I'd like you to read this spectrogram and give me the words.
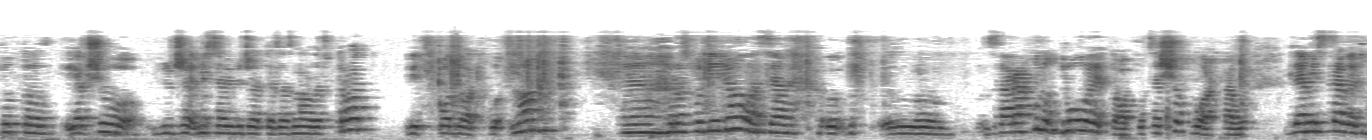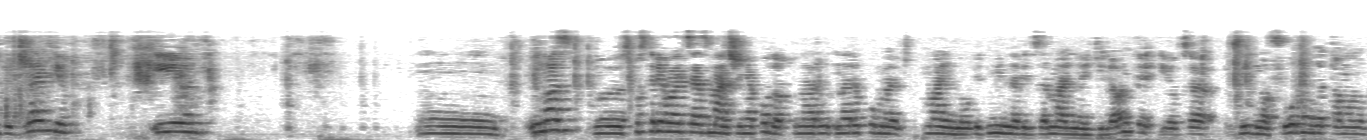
Тобто, якщо бюджет, місцеві бюджети зазнали втрат від податку, нам е, розподілялася е, за рахунок другого етапу, це щокварталу, для місцевих бюджетів. І у нас е, спостерігається зменшення податку на ру- на нерухоме майно, відмінне від земельної ділянки, і оце згідно формули, там воно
